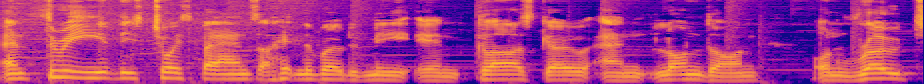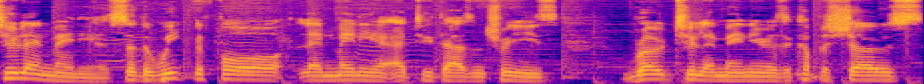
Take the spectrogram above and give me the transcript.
And three of these choice bands are hitting the road with me in Glasgow and London on Road to Lenmania. So the week before Lenmania at 2000 Trees, Road to Lenmania is a couple of shows.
